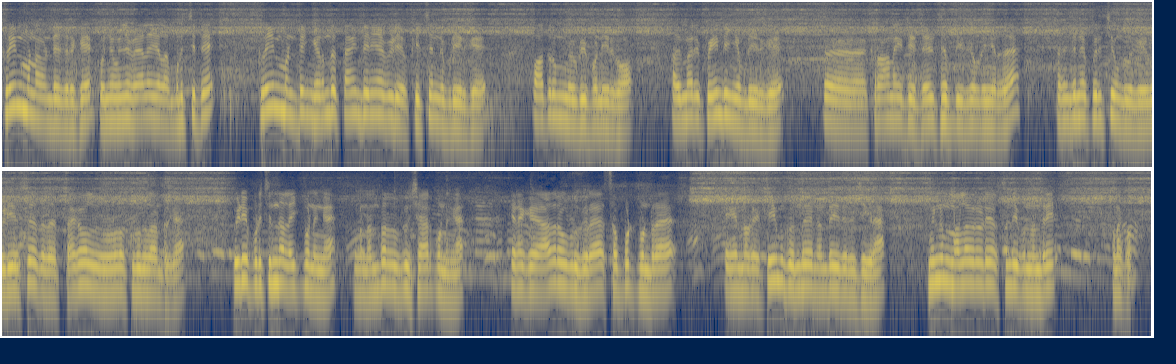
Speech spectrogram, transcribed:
க்ளீன் பண்ண வேண்டியது இருக்குது கொஞ்சம் கொஞ்சம் வேலைகளை முடிச்சுட்டு க்ளீன் பண்ணிட்டு இங்கேருந்து தனித்தனியாக வீடியோ கிச்சன் எப்படி இருக்குது பாத்ரூம் எப்படி பண்ணியிருக்கோம் அது மாதிரி பெயிண்டிங் எப்படி இருக்குது கிரானைட்டு டெல்ஸ் எப்படி இருக்குது அப்படிங்கிறத தனித்தனியாக பிரித்து உங்களுக்கு வீடியோஸ் அதில் தகவல்களோட கொடுக்கலான் இருக்கேன். வீடியோ பிடிச்சிருந்தா லைக் பண்ணுங்கள் உங்கள் நண்பர்களுக்கும் ஷேர் பண்ணுங்கள் எனக்கு ஆதரவு கொடுக்குற சப்போர்ட் பண்ணுற என்னுடைய டீமுக்கு வந்து நன்றி தெரிவிச்சுக்கிறேன். மீண்டும் நல்லவருடைய சந்திப்பு நன்றி. வணக்கம்.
